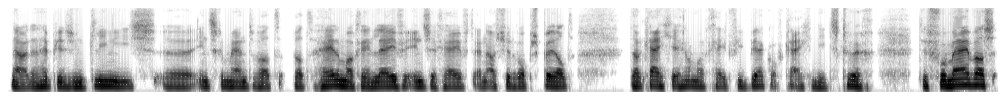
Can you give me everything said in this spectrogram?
Nou, dan heb je dus een klinisch uh, instrument wat, wat helemaal geen leven in zich heeft. En als je erop speelt, dan krijg je helemaal geen feedback of krijg je niets terug. Dus voor mij was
